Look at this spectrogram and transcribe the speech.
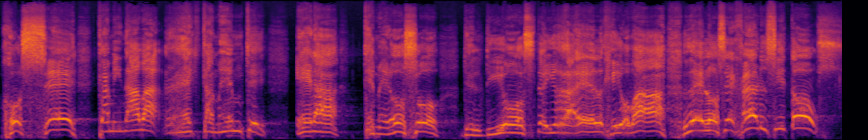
José caminaba rectamente, era temeroso del Dios de Israel, Jehová de los ejércitos.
